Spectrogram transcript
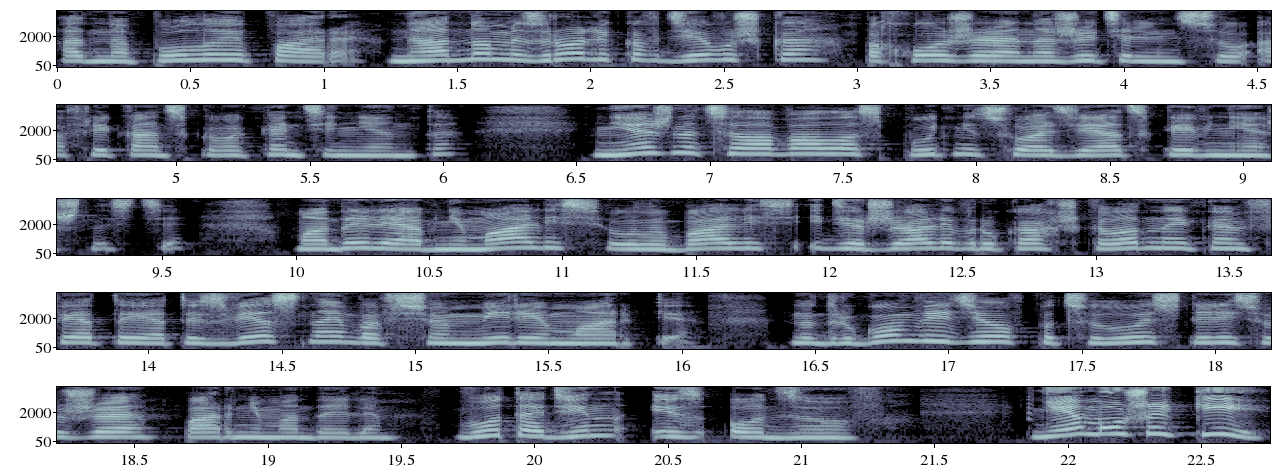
однополые пары. На одном из роликов девушка, похожая на жительницу африканского континента, нежно целовала спутницу азиатской внешности. Модели обнимались, улыбались и держали в руках шоколадные конфеты от известной во всем мире марки. На другом видео в поцелуй слились уже парни-модели. Вот один из отзывов. «Не мужики!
